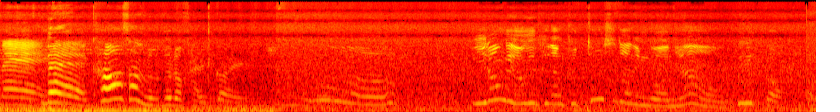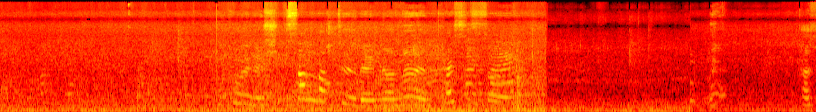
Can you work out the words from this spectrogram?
네. 네, 카오산 로드로 갈 거예요. 이런 게 여기 그냥 교통수단인 거 아니야? 그니까. 보통 이제 13바트 내면은 탈 수 있어요. 다시.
